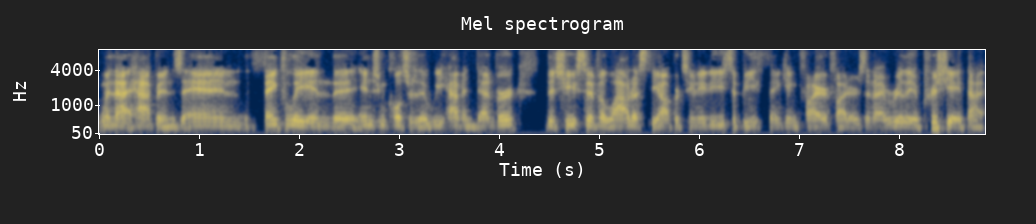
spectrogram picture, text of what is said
when that happens. And thankfully, in the engine culture that we have in Denver, the Chiefs have allowed us the opportunity to be thinking firefighters. And I really appreciate that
